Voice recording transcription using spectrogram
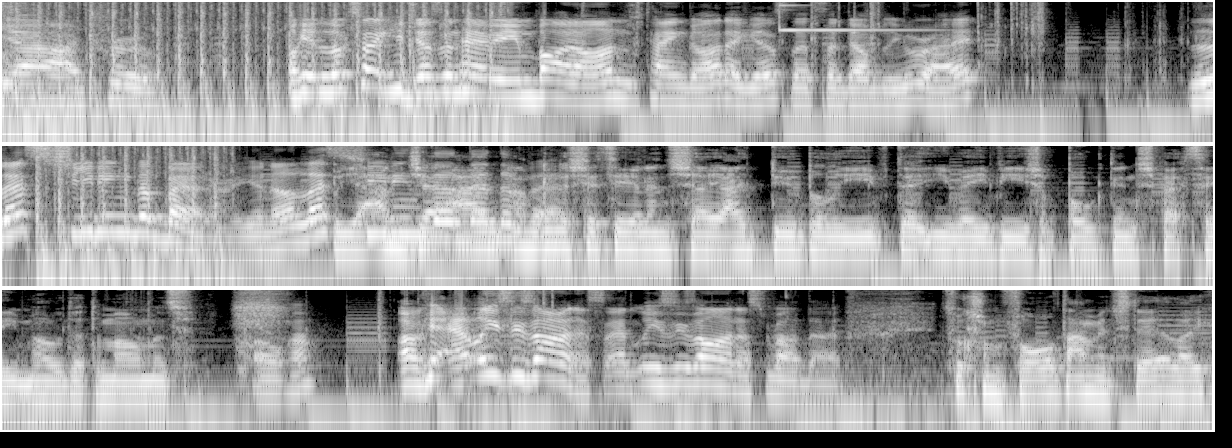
Yeah, true. Okay, looks like he doesn't have aimbot on. Thank God, I guess. That's a W, right? Less cheating the better, you know? Less yeah, cheating I'm, the, the, the I'm, I'm going to sit here and say I do believe that UAVs are bugged in spectate mode at the moment. Okay. Okay, at least he's honest. At least he's honest about that. Took some fall damage there, like.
